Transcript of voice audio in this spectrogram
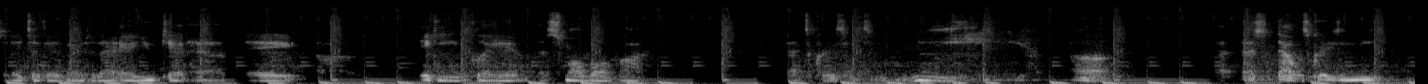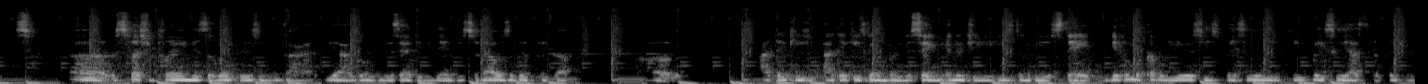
So they took advantage of that, and you can't have a uh, Iggy playing a small ball five. That's crazy to me. Uh, that's that was crazy to me. Uh, especially playing against the Lakers, and you got you got to go against Anthony Davis. So that was a good pickup. Uh, I think he I think he's gonna bring the same energy. He's gonna be a stay. Give him a couple of years. He's basically he basically has the potential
